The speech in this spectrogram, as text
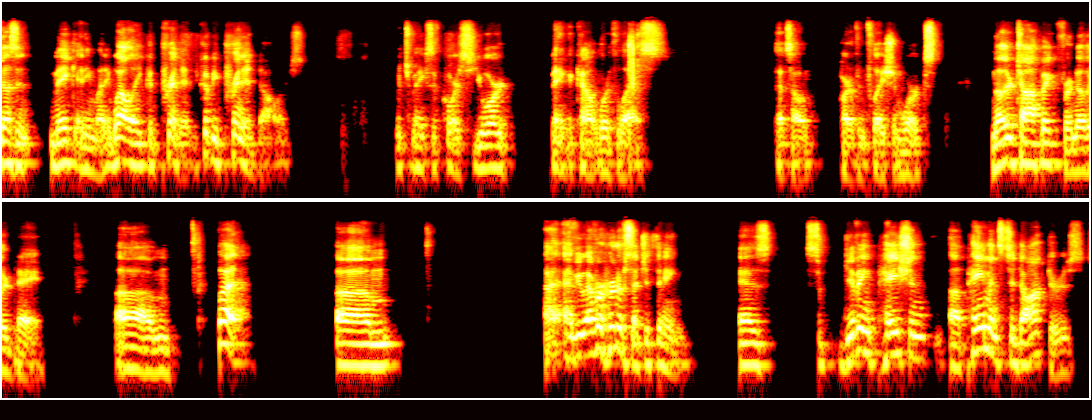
doesn't make any money. Well, they could print it. It could be printed dollars, which makes, of course, your bank account worth less. That's how part of inflation works. Another topic for another day. Um, but um, have you ever heard of such a thing as giving patient uh, payments to doctors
